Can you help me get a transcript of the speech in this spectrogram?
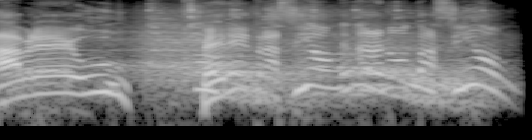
Abreu, penetración, anotación.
